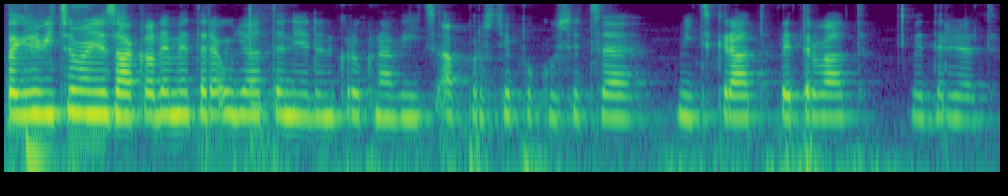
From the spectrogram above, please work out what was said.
Takže víceméně základem je teda udělat ten jeden krok navíc a prostě pokusit se víckrát vytrvat vydržet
